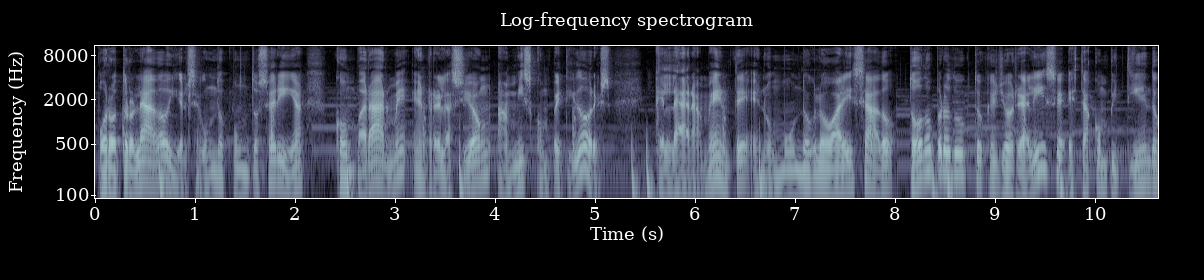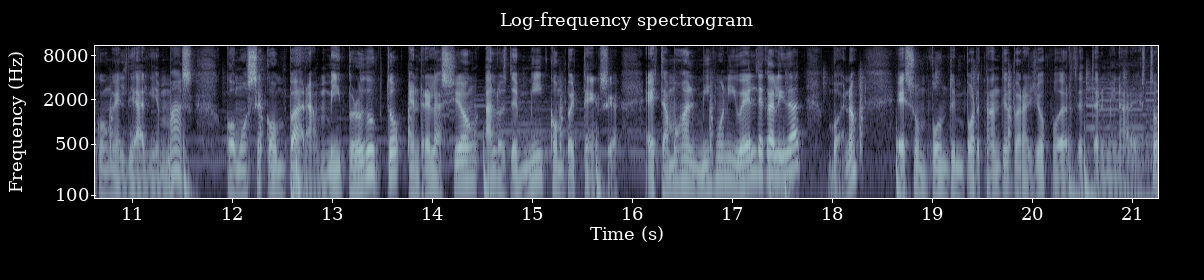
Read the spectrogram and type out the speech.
Por otro lado, y el segundo punto sería compararme en relación a mis competidores. Claramente, en un mundo globalizado, todo producto que yo realice está compitiendo con el de alguien más. ¿Cómo se compara mi producto en relación a los de mi competencia? ¿Estamos al mismo nivel de calidad? Bueno, es un punto importante para yo poder determinar esto.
